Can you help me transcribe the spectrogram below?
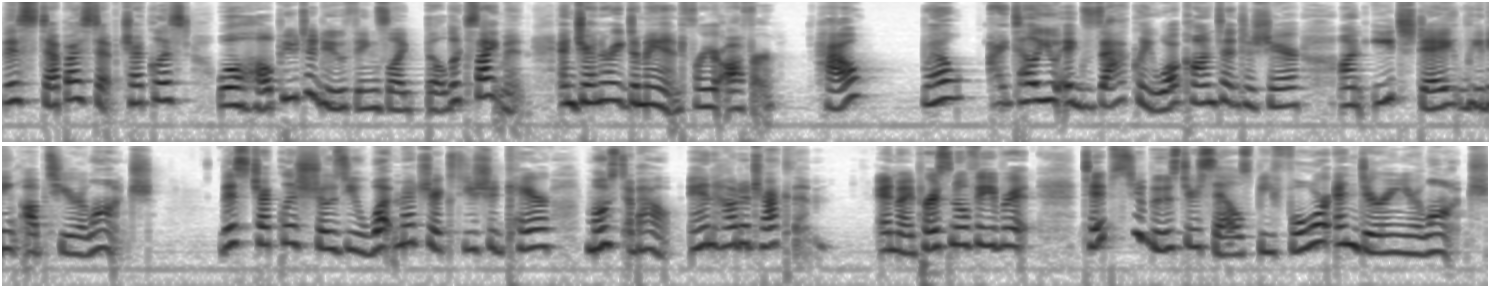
This step by step checklist will help you to do things like build excitement and generate demand for your offer. How? Well, I tell you exactly what content to share on each day leading up to your launch. This checklist shows you what metrics you should care most about and how to track them. And my personal favorite tips to boost your sales before and during your launch.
